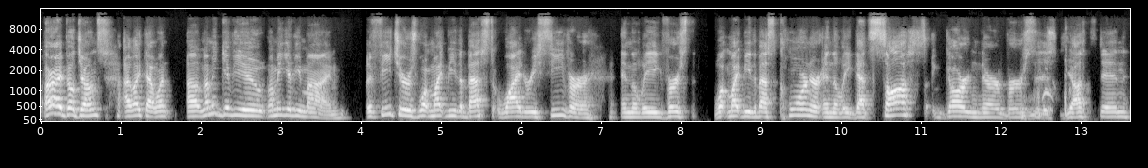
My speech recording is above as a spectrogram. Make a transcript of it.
All right, Bill Jones. I like that one. Uh, let me give you let me give you mine. It features what might be the best wide receiver in the league versus what might be the best corner in the league. That's Sauce Gardner versus Justin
